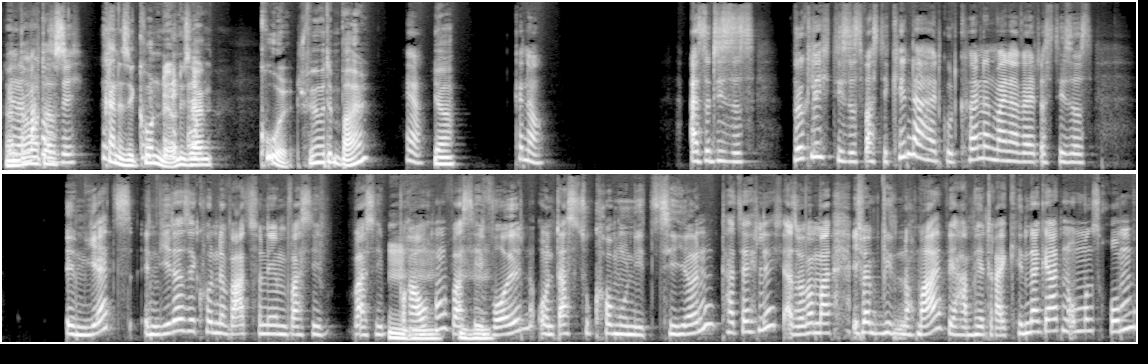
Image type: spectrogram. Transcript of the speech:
Dann ja, dann dauert das sich. keine Sekunde. Und die sagen, cool, spielen wir mit dem Ball? Ja. Ja. Genau. Also dieses, wirklich dieses, was die Kinder halt gut können in meiner Welt, ist dieses im Jetzt, in jeder Sekunde wahrzunehmen, was sie, was sie Mhm, brauchen, was mhm. sie wollen und das zu kommunizieren tatsächlich. Also wenn man mal, ich meine, wie nochmal, wir haben hier drei Kindergärten um uns rum.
